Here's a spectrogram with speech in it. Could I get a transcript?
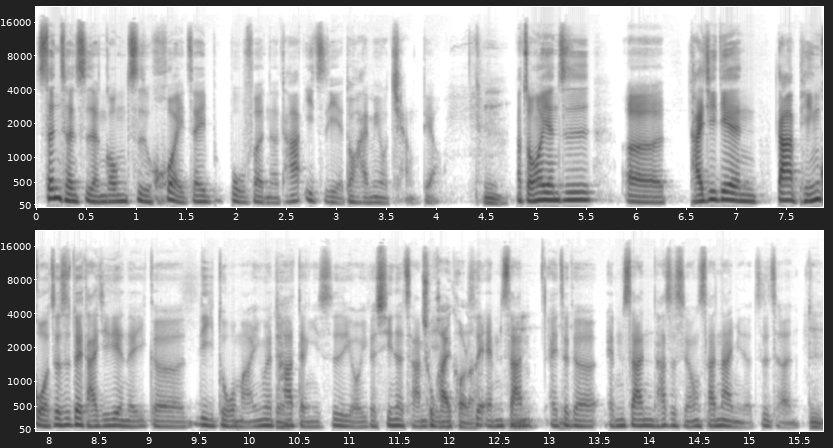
生成式人工智慧这一部分呢，它一直也都还没有强调。嗯，那总而言之，呃，台积电，当然苹果这是对台积电的一个利多嘛，因为它等于是有一个新的产品出海口了，是 M 三，哎，这个 M 三它是使用三纳米的制程。嗯，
